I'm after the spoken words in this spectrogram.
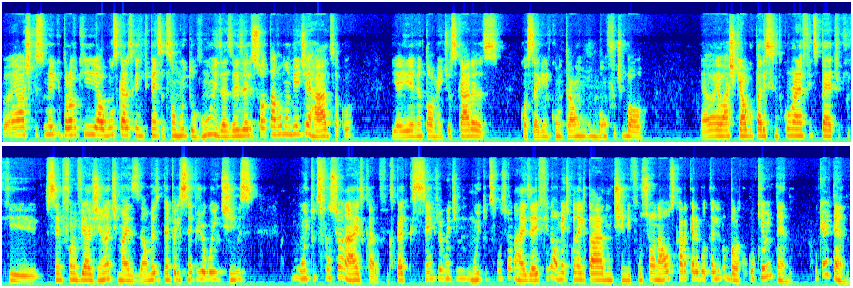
Tipo, eu acho que isso meio que prova que alguns caras que a gente pensa que são muito ruins, às vezes eles só estavam no ambiente errado, sacou? E aí, eventualmente, os caras conseguem encontrar um, um bom futebol. Eu, acho que é algo parecido com o Ryan Fitzpatrick, que sempre foi um viajante, mas ao mesmo tempo ele sempre jogou em times muito disfuncionais, cara. Fitzpatrick sempre jogou em times muito disfuncionais. E aí, finalmente, quando ele tá num time funcional, os caras querem botar ele no banco. O que eu entendo. O que eu entendo.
